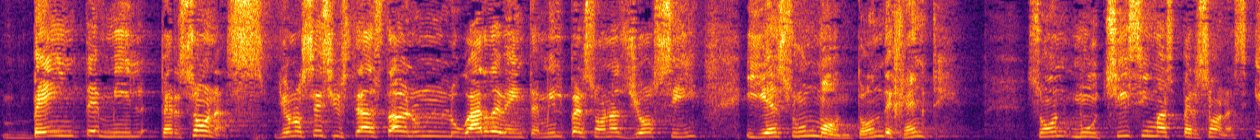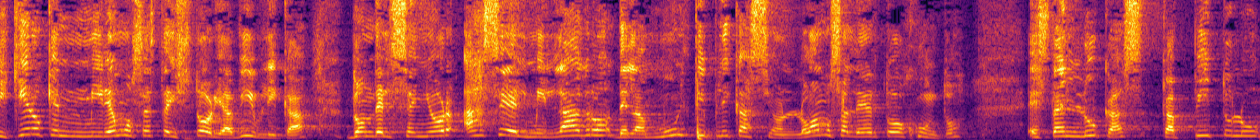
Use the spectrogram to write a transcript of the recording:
20 mil personas. Yo no sé si usted ha estado en un lugar de 20 mil personas, yo sí, y es un montón de gente. Son muchísimas personas. Y quiero que miremos esta historia bíblica donde el Señor hace el milagro de la multiplicación. Lo vamos a leer todo junto. Está en Lucas capítulo,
